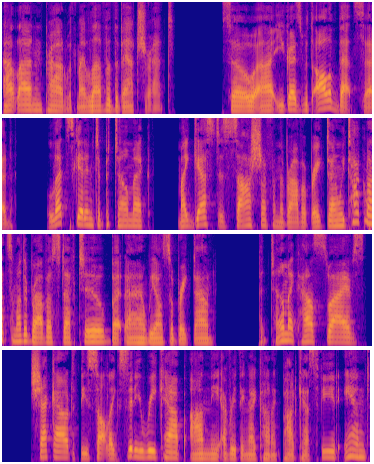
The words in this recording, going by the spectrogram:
out loud and proud with my love of The Bachelorette. So, uh, you guys, with all of that said, let's get into Potomac. My guest is Sasha from the Bravo Breakdown. We talk about some other Bravo stuff too, but uh, we also break down Potomac Housewives. Check out the Salt Lake City recap on the Everything Iconic podcast feed and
